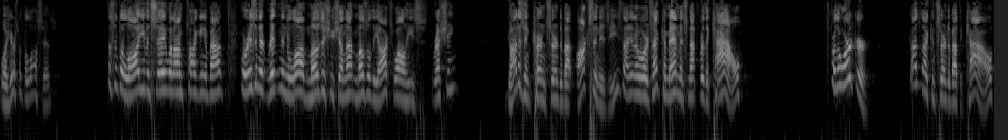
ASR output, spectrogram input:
Well, here's what the law says. Doesn't the law even say what I'm talking about? For isn't it written in the law of Moses, you shall not muzzle the ox while he's threshing? God isn't concerned about oxen, is he? In other words, that commandment's not for the cow. It's for the worker. God's not concerned about the cow.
